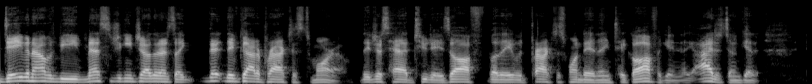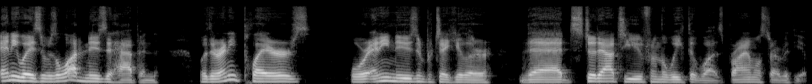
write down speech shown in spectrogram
Dave and I would be messaging each other, and it's like they, have got to practice tomorrow. They just had two days off, but they would practice one day and then take off again. Like, I just don't get it. Anyways, there was a lot of news that happened. Were there any players or any news in particular that stood out to you from the week that was? Brian, we'll start with you.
